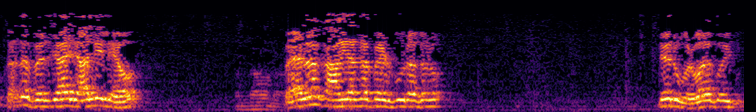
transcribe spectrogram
ਉਹ ਕਹਿੰਦਾ, ਬਿੱਲ ਜਾਏ ਜਾਲੀ ਲਿਓ ਪਹਿਲਾਂ ਕਾਗਜ਼ਾਂ ਦਾ ਪੇਟ ਪੂਰਾ ਕਰੋ। ਫਿਰ ਉਰਵਾ ਕੋਈ ਨਹੀਂ।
